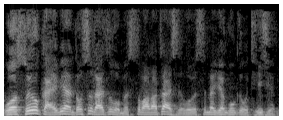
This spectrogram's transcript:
我所有改变都是来自我们斯巴达战士，我们身边员工给我提醒。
